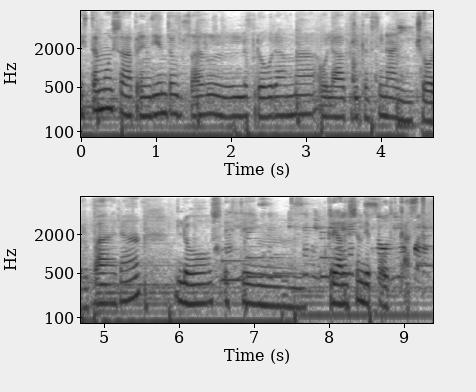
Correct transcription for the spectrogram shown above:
estamos aprendiendo a usar el programa o la aplicación Anchor para los este, mm, creación de podcast.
